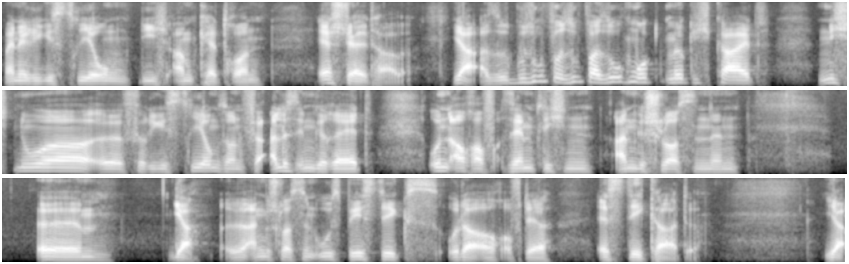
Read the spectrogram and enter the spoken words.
meine Registrierung, die ich am Catron erstellt habe. Ja, also super, super Suchmöglichkeit, nicht nur äh, für Registrierung, sondern für alles im Gerät und auch auf sämtlichen angeschlossenen, ähm, ja, äh, angeschlossenen USB-Sticks oder auch auf der SD-Karte. Ja,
